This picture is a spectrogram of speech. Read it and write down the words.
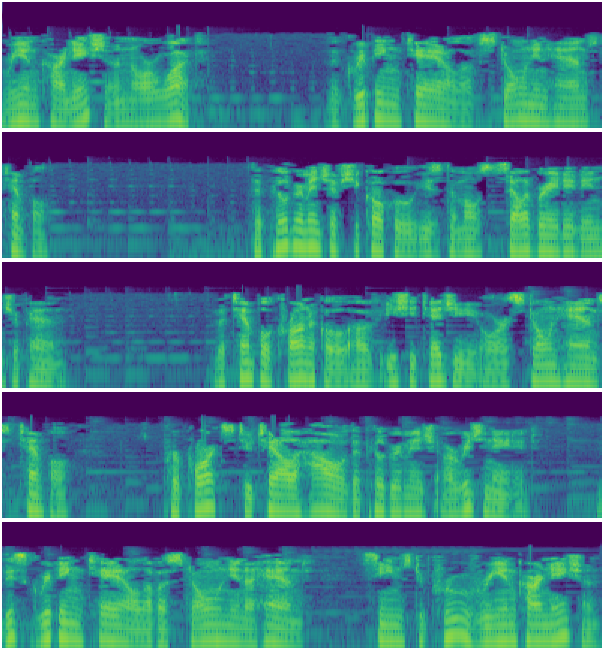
Reincarnation or what? The gripping tale of Stone in Hand Temple. The pilgrimage of Shikoku is the most celebrated in Japan. The Temple Chronicle of Ishiteji or Stone Hand Temple purports to tell how the pilgrimage originated. This gripping tale of a stone in a hand seems to prove reincarnation,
